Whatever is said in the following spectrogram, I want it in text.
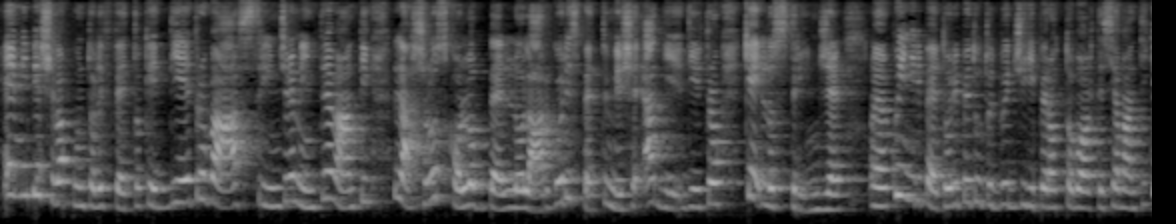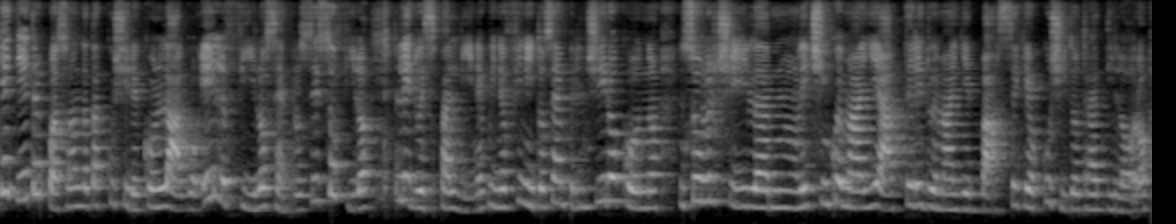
E mi piaceva appunto l'effetto che dietro va a stringere mentre avanti lascia lo scollo bello largo rispetto invece a di dietro che lo stringe. Eh, quindi ripeto ripetuto due giri per otto volte sia avanti che dietro e poi sono andata a cucire con l'ago e il filo sempre lo stesso filo le due spalline. Quindi ho finito sempre il giro con solo il, il, mm, le 5 maglie alte e le due maglie basse che ho cucito tra di loro.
